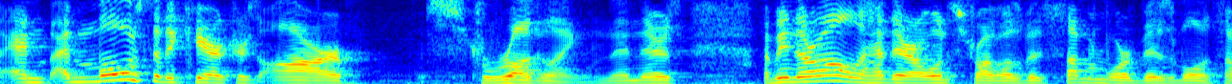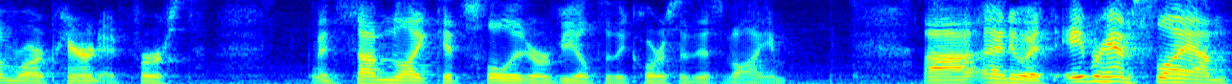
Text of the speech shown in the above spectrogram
And, and most of the characters are struggling. And there's, I mean, they all have their own struggles, but some are more visible and some are more apparent at first, and some like get slowly revealed through the course of this volume. Uh, anyways, Abraham Slam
